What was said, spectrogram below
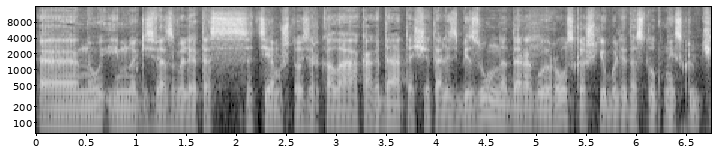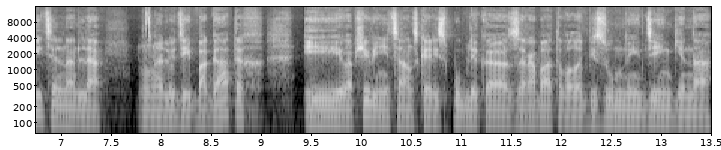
Э, ну и многие связывали это с тем, что зеркала когда-то считались безумно дорогой роскошью, были доступны исключительно для людей богатых. И вообще Венецианская республика зарабатывала безумные деньги на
